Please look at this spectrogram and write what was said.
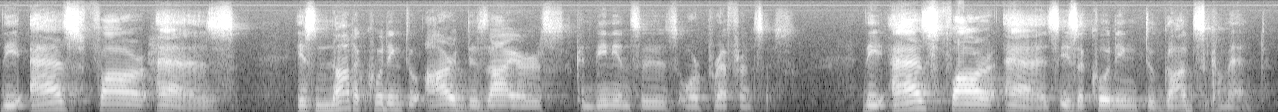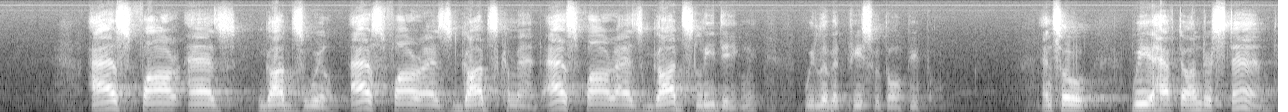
the as far as is not according to our desires, conveniences, or preferences. The as far as is according to God's command. As far as God's will, as far as God's command, as far as God's leading, we live at peace with all people. And so we have to understand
